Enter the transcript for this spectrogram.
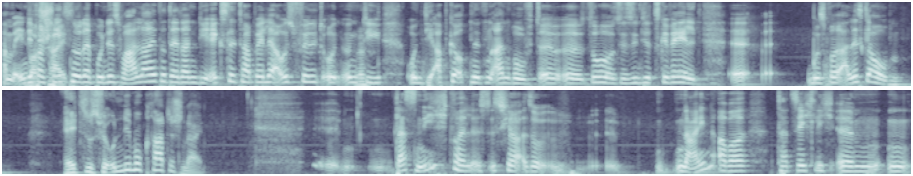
Am Ende versteht es nur der Bundeswahlleiter, der dann die Excel-Tabelle ausfüllt und, und, die, und die Abgeordneten anruft. Äh, äh, so, Sie sind jetzt gewählt. Äh, äh, muss man alles glauben. Hältst du es für undemokratisch? Nein. Das nicht, weil es ist ja, also äh, nein, aber tatsächlich, ähm,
